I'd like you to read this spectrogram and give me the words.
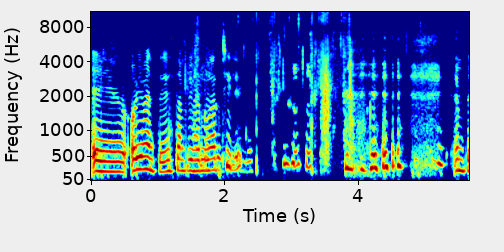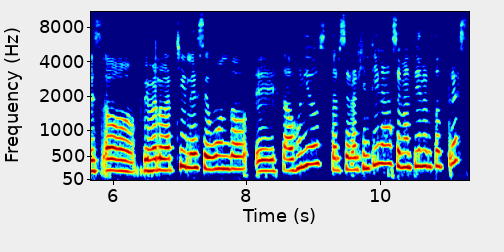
Eh, obviamente está en primer lugar Chile. Empezó primer lugar Chile, segundo eh, Estados Unidos, tercero Argentina, se mantiene el top 3,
